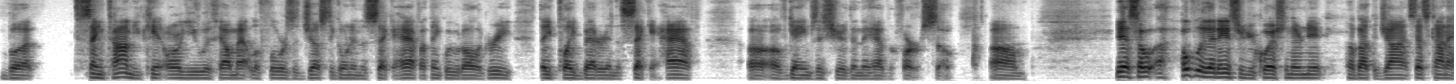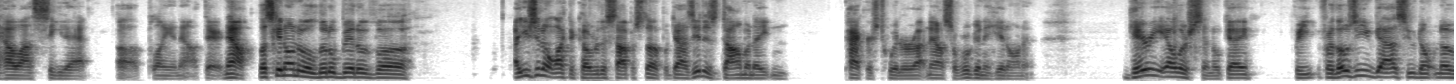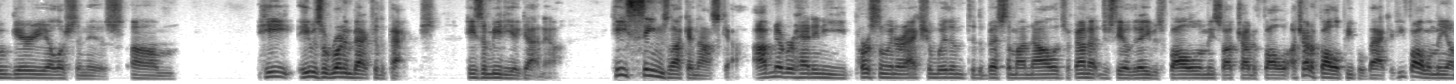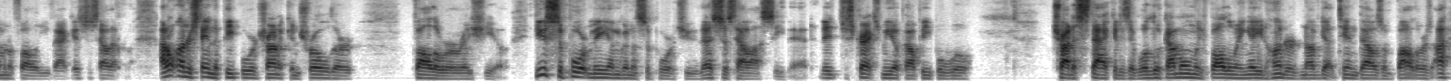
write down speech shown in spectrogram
But at the same time, you can't argue with how Matt LaFleur is adjusted going in the second half. I think we would all agree they played better in the second half uh, of games this year than they have the first. So, um, yeah, so uh, hopefully that answered your question there, Nick, about the Giants. That's kind of how I see that uh, playing out there. Now, let's get on to a little bit of. Uh, I usually don't like to cover this type of stuff, but guys, it is dominating Packers Twitter right now, so we're going to hit on it. Gary Ellerson, okay. For, for those of you guys who don't know who Gary Ellerson is, um, he he was a running back for the Packers. He's a media guy now he seems like a nice guy. I've never had any personal interaction with him to the best of my knowledge. I found out just the other day he was following me, so I tried to follow. I try to follow people back. If you follow me, I'm going to follow you back. It's just how that. I don't understand the people who are trying to control their follower ratio. If you support me, I'm going to support you. That's just how I see that. It just cracks me up how people will try to stack it as if, well, look, I'm only following 800 and I've got 10,000 followers. I,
